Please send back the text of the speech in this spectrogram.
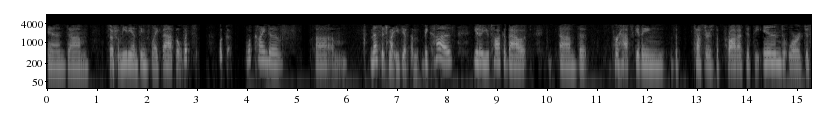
and um, social media and things like that. But what's what what kind of um, message might you give them? Because you know you talk about um, the perhaps giving the testers the product at the end, or just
